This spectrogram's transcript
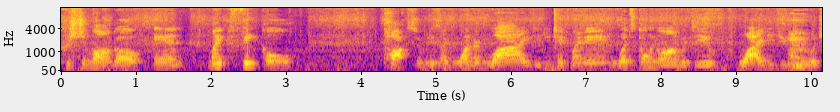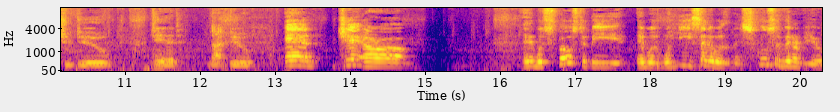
Christian Longo and Mike Finkel talks to him. He's like wondering why did you take my name? What's going on with you? Why did you do what you do? Did not do? And um, it was supposed to be. It was. Well, he said it was an exclusive interview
